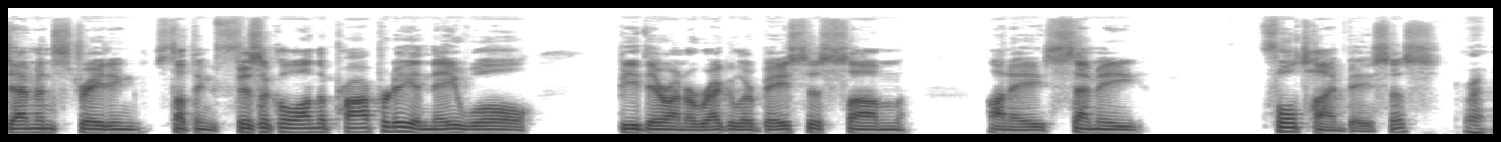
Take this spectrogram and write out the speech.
demonstrating something physical on the property, and they will be there on a regular basis. Some on a semi full time basis. Right.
